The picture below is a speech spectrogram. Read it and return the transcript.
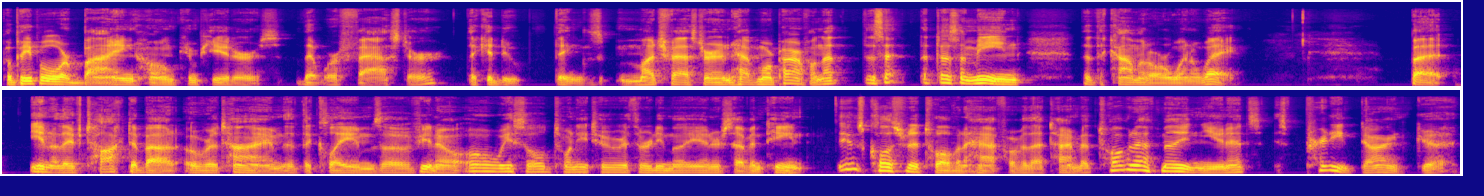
but people were buying home computers that were faster, that could do things much faster and have more powerful. And that, that, that doesn't mean that the Commodore went away. But you know they've talked about over time that the claims of you know oh we sold 22 or 30 million or 17 it was closer to 12 and a half over that time but 12 and a half million units is pretty darn good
